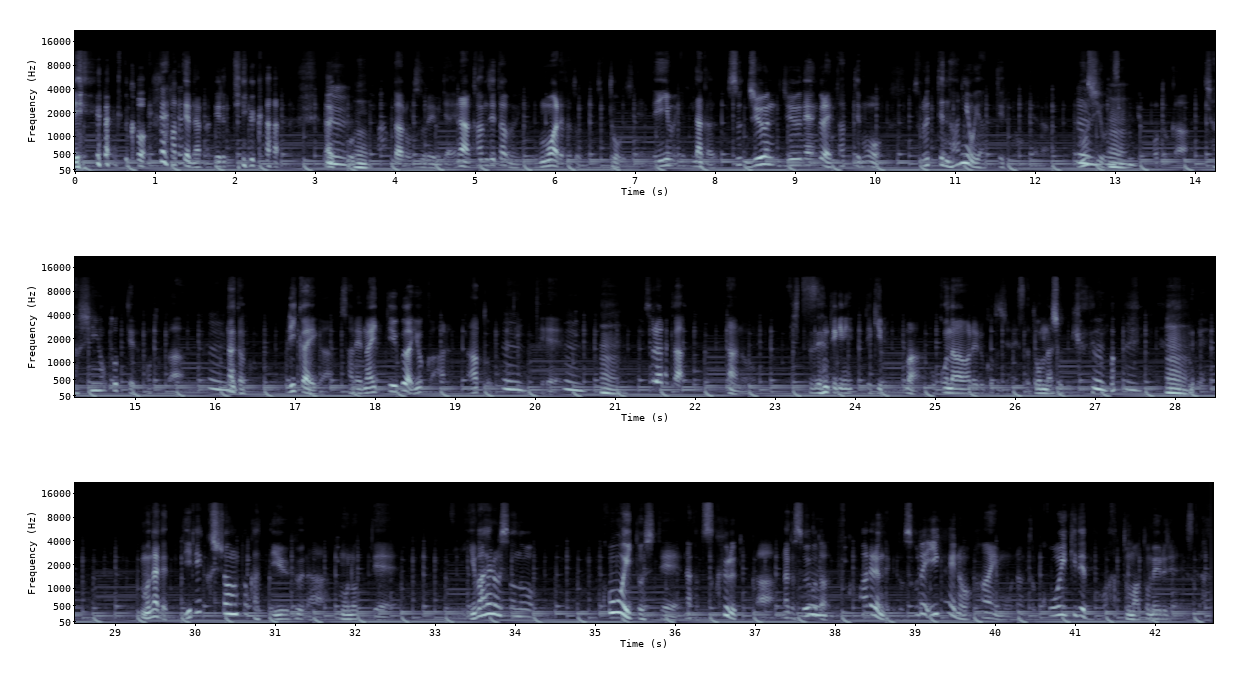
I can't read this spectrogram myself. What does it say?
っていうなんかこうハテナが出るっていうか なんかこう、うん、なんだろうそれみたいな感じで多分思われたと思うんです当時ね。で今なんか 10, 10年ぐらい経ってもそれって何をやってるのみたいな文字を作ってる写真を撮ってるのとか、うん、なんか理解がされないっていうことはよくあるなと思っていて、うん。うん、それはなんかあの必然的にできる、まあ、行われることじゃないですかどんな職業でも。うん、でもなんかディレクションとかっていう風なものっていわゆるその行為としてなんか作るとかなんかそういうことは含まれるんだけど、それ以外の範囲もなんか広域でバーッとまとめるじゃないですか。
